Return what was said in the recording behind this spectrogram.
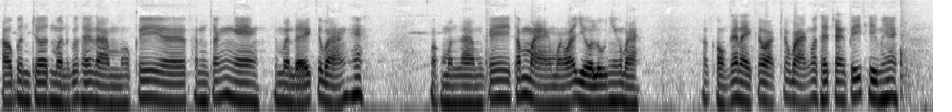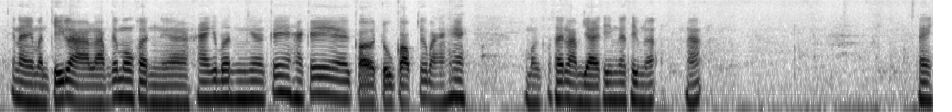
Ở bên trên mình có thể làm một cái ờ, thanh trắng ngang để mình để cái bảng ha. Hoặc mình làm cái tấm màn bằng lá dừa luôn nha các bạn. Đó, còn cái này các bạn các bạn có thể trang trí thêm ha. Cái này mình chỉ là làm cái mô hình ờ, hai cái bên ờ, cái hai cái cò trụ cột cho các bạn ha. Mình có thể làm dài thêm ra thêm nữa. Đó. Đây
